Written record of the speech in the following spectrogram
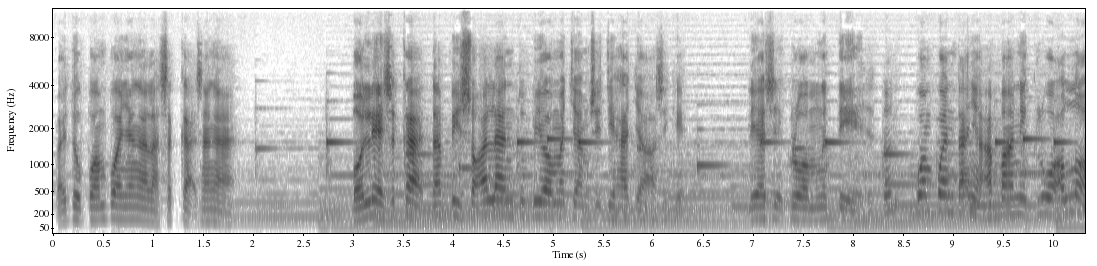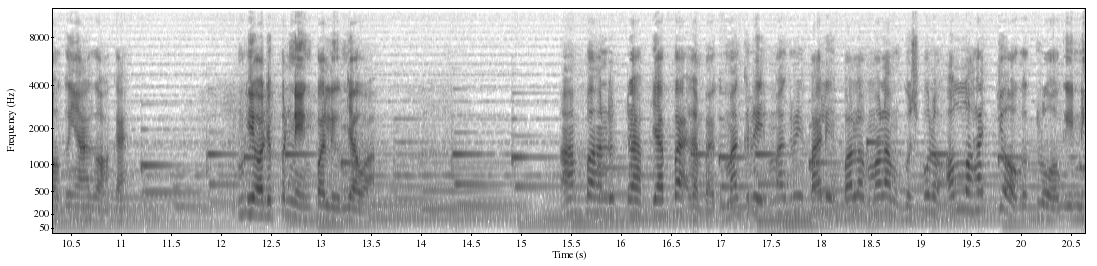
Lepas itu puan-puan janganlah sekat sangat. Boleh sekat tapi soalan tu biar macam Siti Hajar sikit. Dia asyik keluar mengetih. Puan-puan tanya, abang ni keluar Allah ke yang arahkan? Biar dia pening kepala menjawab. Abang dah jabat sampai ke maghrib. Maghrib balik malam malam ke 10. Allah ajar ke keluar begini.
